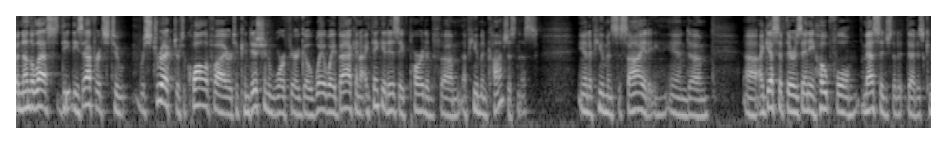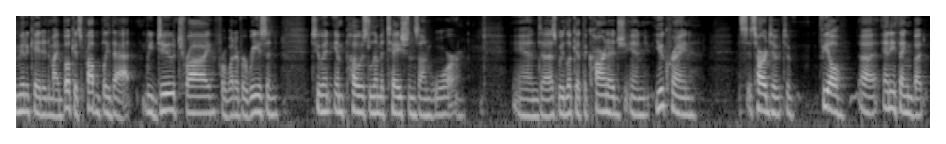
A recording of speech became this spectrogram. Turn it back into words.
But nonetheless, the, these efforts to restrict or to qualify or to condition warfare go way, way back. And I think it is a part of, um, of human consciousness and of human society. And um, uh, I guess if there is any hopeful message that, that is communicated in my book, it's probably that. We do try, for whatever reason, to impose limitations on war. And uh, as we look at the carnage in Ukraine, it's, it's hard to, to feel uh, anything but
